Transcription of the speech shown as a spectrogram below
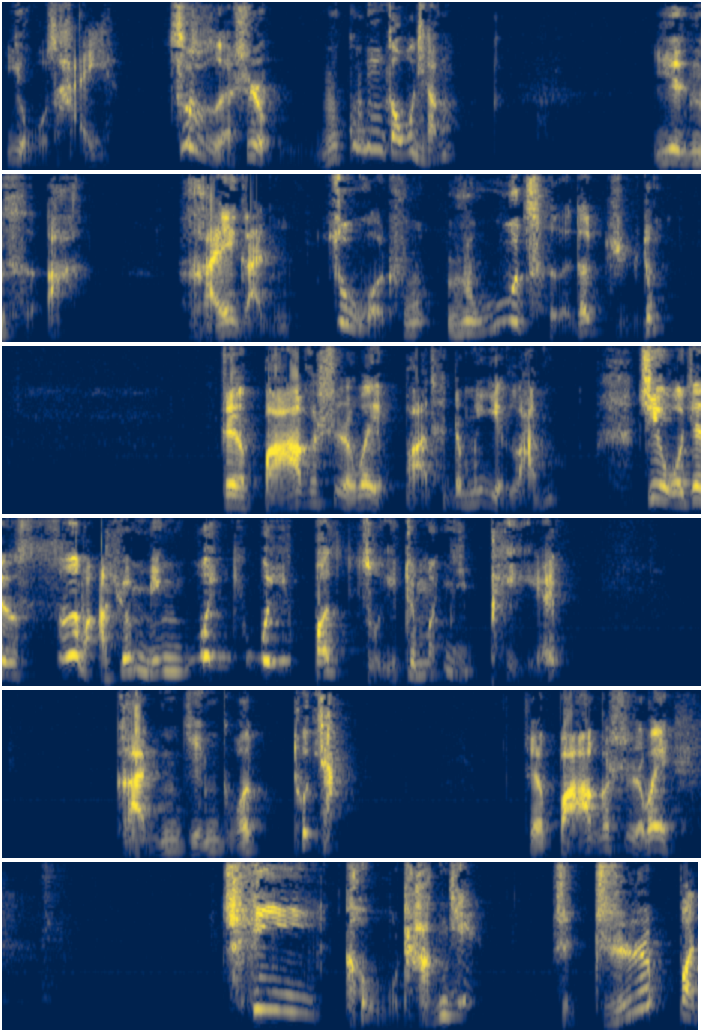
有才呀，自恃武功高强，因此啊，还敢做出如此的举动。这八个侍卫把他这么一拦，就见司马玄明微微把嘴这么一撇，赶紧给我退下。这八个侍卫七口长剑。是直奔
